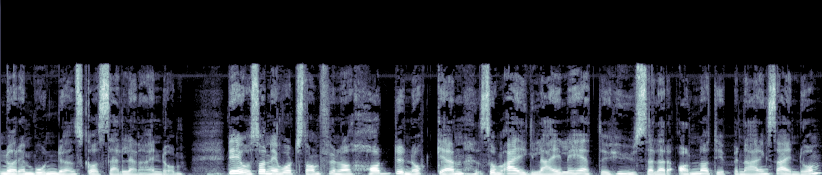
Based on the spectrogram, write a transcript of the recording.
når en bonde ønsker å selge en eiendom. Det er jo sånn i vårt samfunn at hadde noen som eier leiligheter, hus eller annen type næringseiendom,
